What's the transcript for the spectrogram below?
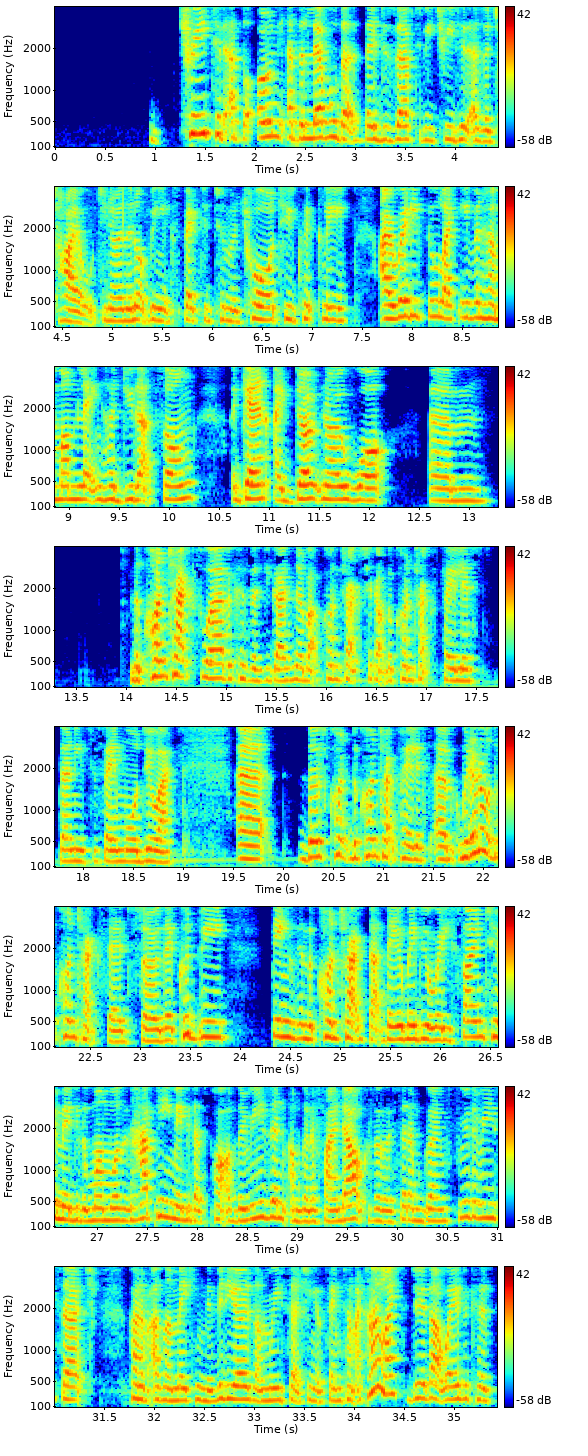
treated at the only at the level that they deserve to be treated as a child you know and they're not being expected to mature too quickly. I already feel like even her mum letting her do that song again i don't know what um the contracts were because as you guys know about contracts check out the contracts playlist. Don't need to say more do i? Uh those con the contract playlist um we don't know what the contract said so there could be things in the contract that they maybe already signed to maybe the one wasn't happy maybe that's part of the reason. I'm going to find out because as i said i'm going through the research kind of as i'm making the videos i'm researching at the same time. I kind of like to do it that way because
